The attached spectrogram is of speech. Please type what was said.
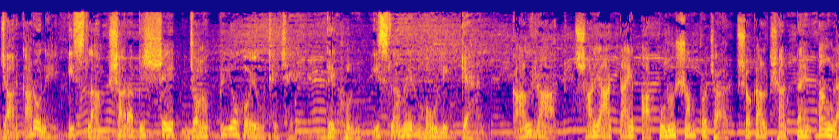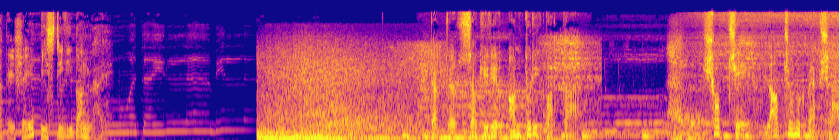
যার কারণে ইসলাম সারা বিশ্বে জনপ্রিয় হয়ে উঠেছে। দেখুন, ইসলামের মৌলিক জ্ঞান। কাল রাত সাড়ে আটটায় বা পুনঃ সম্প্রচার। সকাল সাতটায় বাংলাদেশে। পিস টিভি বাংলায়। জাকিরের আন্তরিক বার্তা। সবচেয়ে লাভজনক ব্যবসা।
